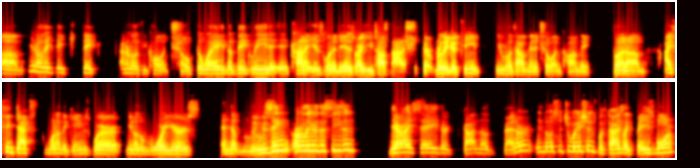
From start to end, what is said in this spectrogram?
Um, you know, they they they I don't know if you call it choked away the big lead. It, it kind of is what it is, right? Utah's not a they're a really good team even without Minicho and Conley. But um, I think that's one of the games where you know the Warriors end up losing earlier this season. Dare I say they're gotten a better in those situations with guys like Bazemore,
